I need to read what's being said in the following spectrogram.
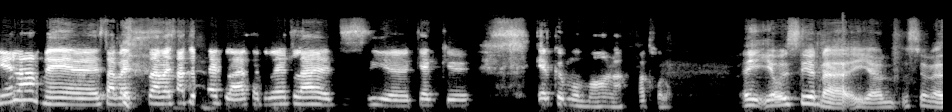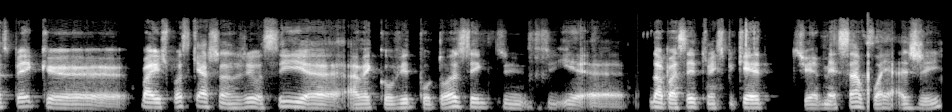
rien là, mais euh, ça, va être, ça, va, ça devrait être là. Ça devrait être là d'ici quelques, quelques moments, là, pas trop long il y a aussi un, il y a aussi un aspect que ben, je pense qui a changé aussi euh, avec COVID pour toi. C'est que tu, euh, dans le passé, tu m'expliquais tu aimais ça voyager.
